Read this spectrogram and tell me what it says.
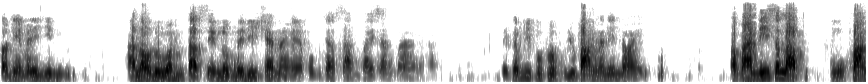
ตอนนี้ไม่ได้ยิน อะลองดูว่ามันตัดเสียงลมได้ดีแค่ไหนนะผมจะสั่นไปสั่นมานะครับแต่ก็มีพุบๆอยู่บ้างนะนิดหน่อย ประมาณนี้สำหรับหูฟัง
